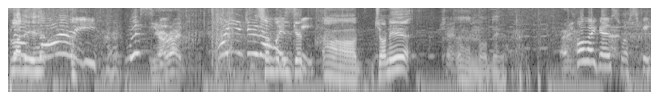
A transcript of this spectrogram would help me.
bloody hell? Sorry, whiskey. you all right? Why do you do that, Somebody whiskey? get. Ah, Johnny. Shit. Oh, lordy. Are, Oh my goodness, whiskey.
